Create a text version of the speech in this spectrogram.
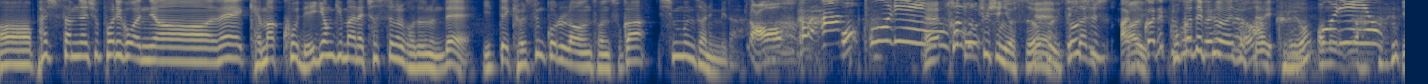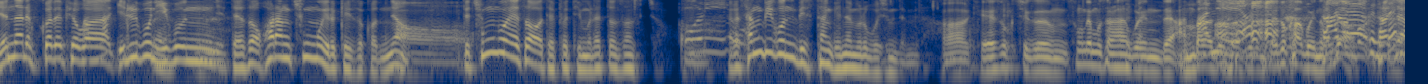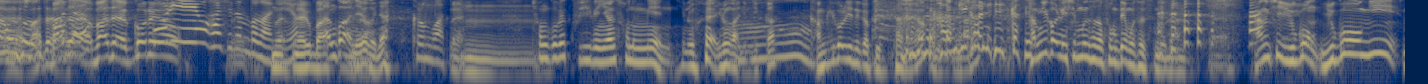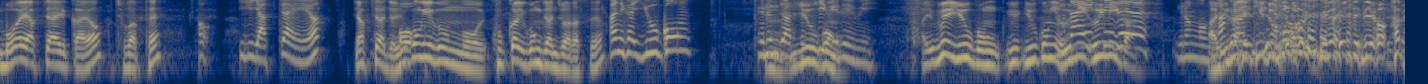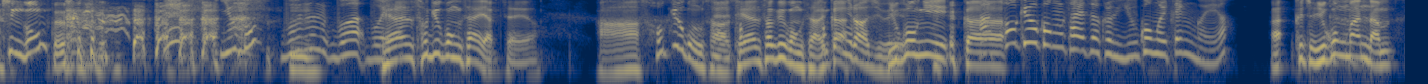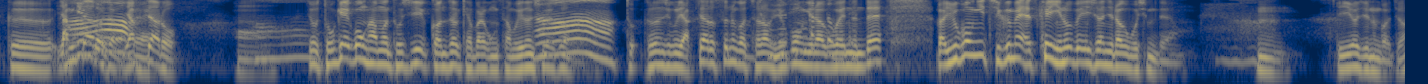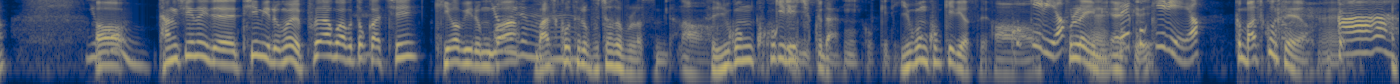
어, 83년 슈퍼리그 원년에 개막 후 4경기 만에 첫 승을 거두는데 이때 결승골을 넣은 선수가 신문선입니다. 아, 어? 꿀이에요. 선수 출신이었어요? 네, 저. 선수 아, 아, 국가대표 국가대표 했었어요. 했어요. 그래요? 어, 꿀이에요. 옛날에 국가대표가 1군, 2군 돼서 화랑 충무 이렇게 있었거든요. 어. 그때 충무에서 대표팀을 했던 선수죠. 꿀이에요. 약간 상비군 비슷한 개념으로 보시면 됩니다. 아 계속 지금 성대모사를 하고 있는데 안 받아줘서? 지금 계속 하고 있는 거죠. 근데? 다시 한번 맞아요. 맞아요. 맞아요. 꼬리요. 꿀이에요 하시는 분 아니에요? 네, 짠거 맞습니다. 아니에요, 그냥? 그런 것 같아요. 음. 1992년 손흥민 이런 거, 이런 거 아닙니까? 어. 감기 걸리니까 비슷하네요. 감기 걸리니까. 감기 걸린 신문선 송대모사였습니다. 당시 유공, 유공이 뭐의 약자일까요? 주바페? 어, 이게 약자예요? 약자죠. 어. 유공이 그럼 뭐 국가 유공자인 줄 알았어요? 아니 그냥 유공 이런 줄 음, 알았어요. 팀 유공. 이름이. 아니, 왜 유공? 유, 유공이 의미 의미가 이런 건가? 아, 유나이티드 공 유나이티드요. 합친 공? 유공? 무슨 뭐 뭐예요? 대한 석유공사의 약자예요. 아, 석유공사. 네, 대한 석유공사. 그러니까 하지, 왜. 유공이 그러니까 아 석유공사에서 그럼 유공을 뗀 거예요? 아, 그렇죠. 유공만 남그 남긴 약자로. 약자로. 어. 어. 지금 도계공 하면 도시건설개발공사 뭐 이런 식으로 해서 아, 도- 그런 식으로 약자로 쓰는 것처럼 유공이라고 했는데 그러니까 유공이 지금의 SK 이노베이션이라고 보시면 돼요. 음. 이어지는 거죠. 유공. 어, 당시는 이제 팀 이름을 프로야구하고 똑같이 기업 이름과 기업 이름을. 마스코트를 붙여서 불렀습니다. 어. 그래서 유공 코끼리, 축구단. 예, 코끼리. 유공 코끼리였어요. 어. 코끼리요? 플레임이. 네. 예. 왜 코끼리. 코끼리예요? 그럼 마스코트예요. 아,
